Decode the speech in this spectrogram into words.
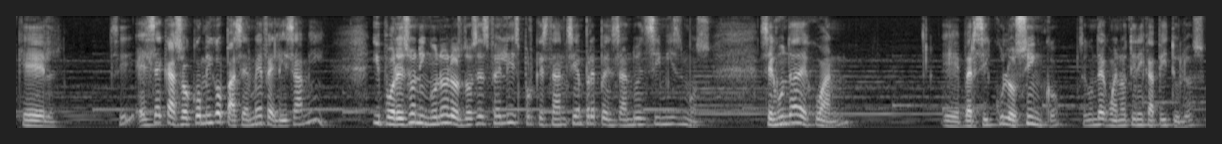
que él. ¿sí? Él se casó conmigo para hacerme feliz a mí. Y por eso ninguno de los dos es feliz, porque están siempre pensando en sí mismos. Segunda de Juan, eh, versículo 5, segunda de Juan no tiene capítulos,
